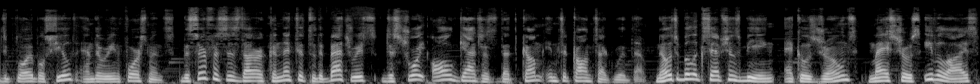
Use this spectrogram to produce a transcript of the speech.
deployable shield, and the reinforcements. The surfaces that are connected to the batteries destroy all gadgets that come into contact with them. Notable exceptions being Echo's drones, Maestro's evil eyes,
